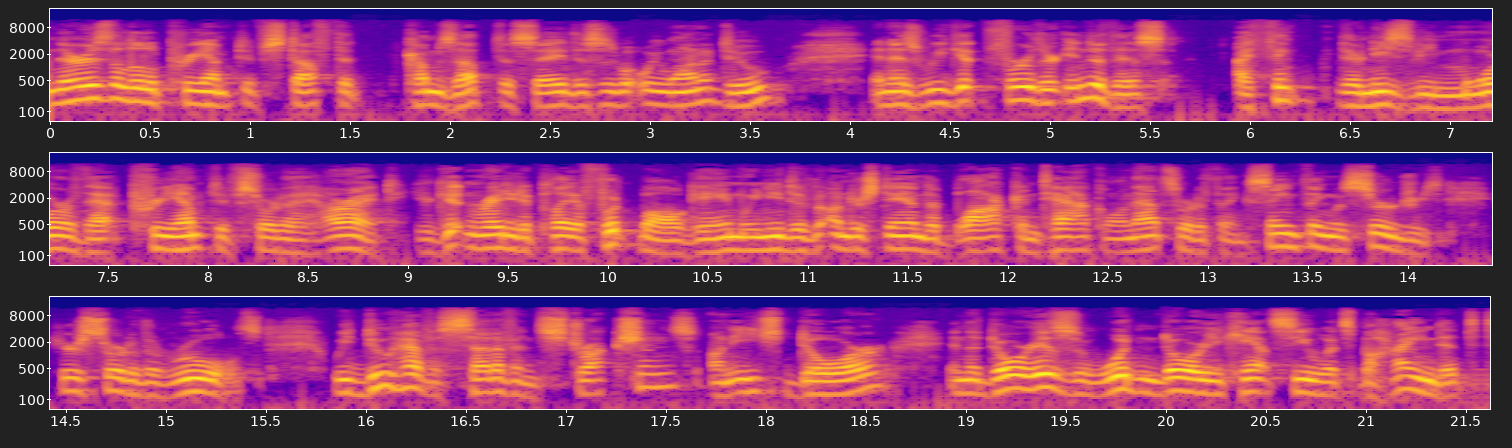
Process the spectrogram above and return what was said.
And there is a little preemptive stuff that comes up to say this is what we want to do. And as we get further into this, I think there needs to be more of that preemptive sort of, all right, you're getting ready to play a football game. We need to understand the block and tackle and that sort of thing. Same thing with surgeries. Here's sort of the rules. We do have a set of instructions on each door, and the door is a wooden door. You can't see what's behind it,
